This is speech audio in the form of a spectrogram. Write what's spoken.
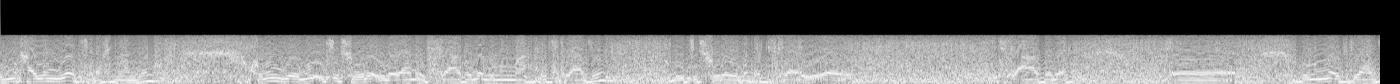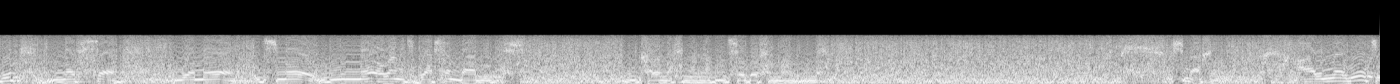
İbn-i Kayyum diyor ki Rahmanullah kulun diyor bu iki sure ile yani istiazede bulunma ihtiyacı bu iki sure ile istiazede e, bulunma ihtiyacı nefse, yemeye, içmeye, giyinmeye olan ihtiyaçtan daha büyüktür bunu söylüyorsam şimdi bakın alimler diyor ki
